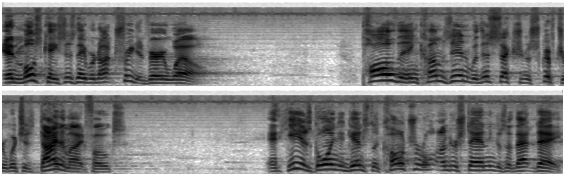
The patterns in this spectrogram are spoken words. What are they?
In most cases, they were not treated very well. Paul then comes in with this section of Scripture, which is dynamite, folks, and he is going against the cultural understandings of that day.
